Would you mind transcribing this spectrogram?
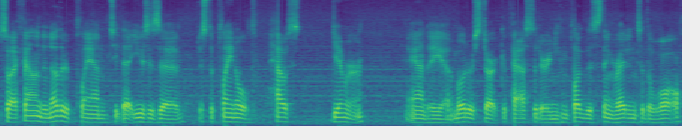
So I found another plan to, that uses a just a plain old house dimmer and a, a, uh, motor start capacitor and you can plug this thing right into the wall.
